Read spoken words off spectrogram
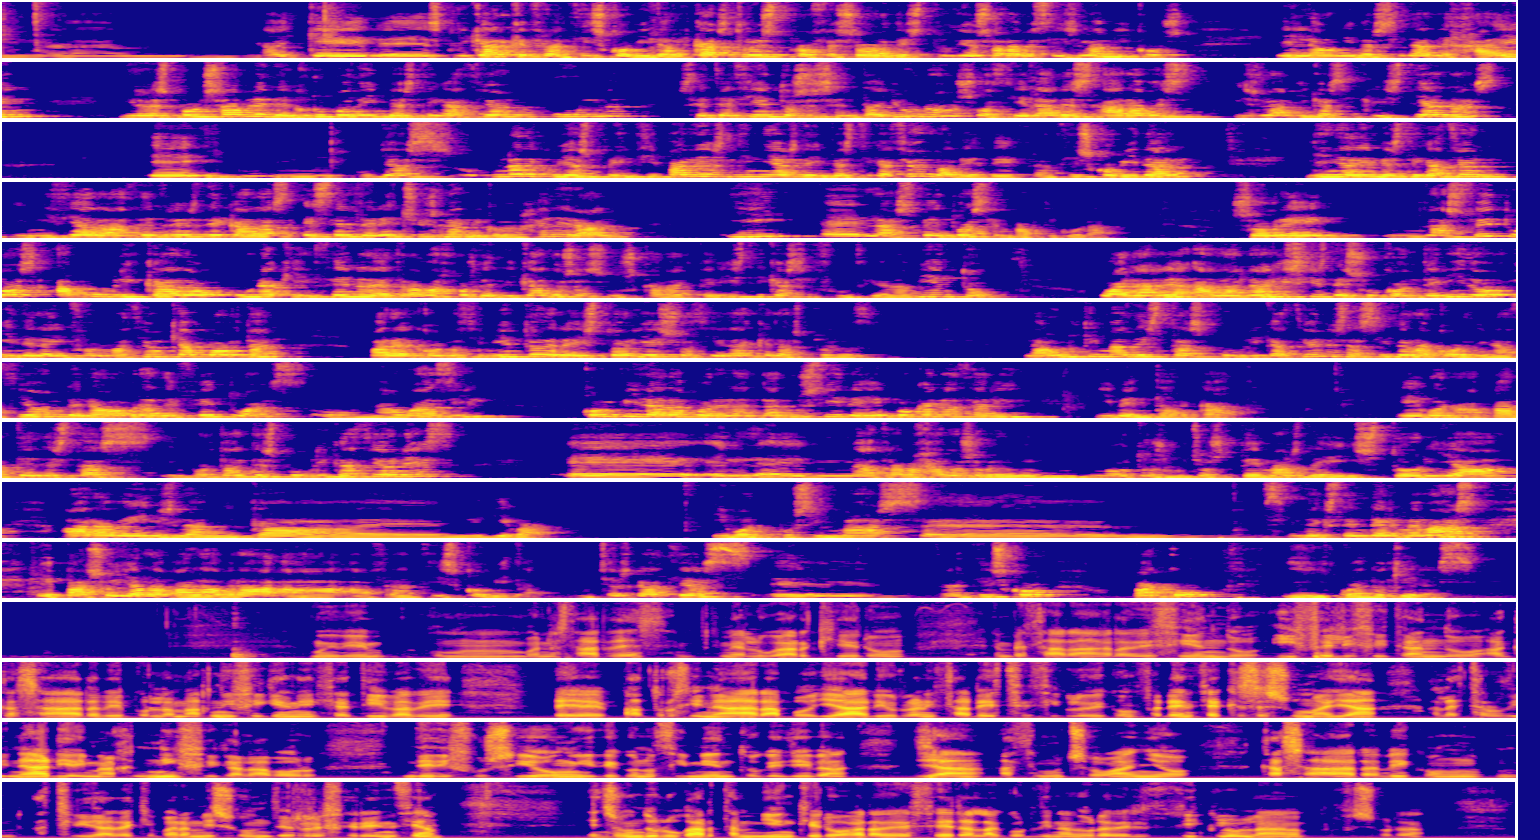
hay que eh, explicar que Francisco Vidal Castro es profesor de estudios árabes e islámicos en la Universidad de Jaén y responsable del grupo de investigación UM 761, Sociedades Árabes Islámicas y Cristianas, eh, y una de cuyas principales líneas de investigación, la de, Francisco Vidal, línea de investigación iniciada hace tres décadas, es el derecho islámico en general y eh, las fetuas en particular. Sobre las fetuas ha publicado una quincena de trabajos dedicados a sus características y funcionamiento o al análisis de su contenido y de la información que aportan para el conocimiento de la historia y sociedad que las produce. La última de estas publicaciones ha sido la coordinación de la obra de Fetuas o Nawazil, compilada por el andalusí de época nazarí y Bentarcat. Eh, bueno, aparte de estas importantes publicaciones, eh, él eh, ha trabajado sobre otros muchos temas de historia árabe islámica medieval. Y bueno, pues sin más, sin extenderme más, paso ya la palabra a, a Francisco Vidal. Muchas gracias. Francisco, Paco, y cuando quieras. Muy bien, buenas tardes. En primer lugar, quiero empezar agradeciendo y felicitando a Casa Árabe por la magnífica iniciativa de patrocinar, apoyar y organizar este ciclo de conferencias que se suma ya a la extraordinaria y magnífica labor de difusión y de conocimiento que lleva ya hace muchos años Casa Árabe con actividades que para mí son de referencia. En segundo lugar, también quiero agradecer a la coordinadora del ciclo, la profesora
